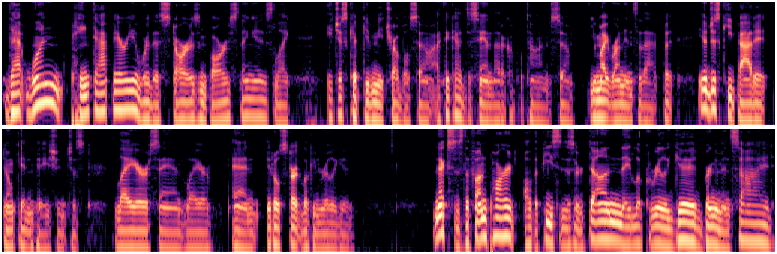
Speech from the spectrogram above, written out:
that one paint app area where the stars and bars thing is like it just kept giving me trouble. So I think I had to sand that a couple times. So you might run into that, but you know, just keep at it. Don't get impatient. Just layer, sand, layer, and it'll start looking really good. Next is the fun part. All the pieces are done. They look really good. Bring them inside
